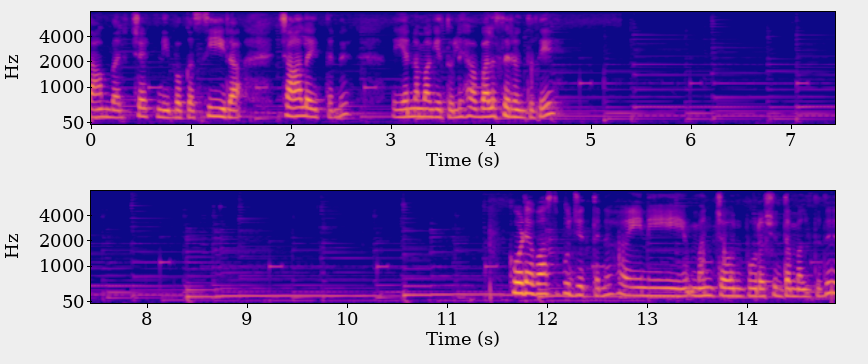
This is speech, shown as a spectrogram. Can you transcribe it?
ಸಾಂಬಾರ್, ಚಟ್ನಿ ಬೊಕ ಸೀರ, ಚಾಲ ಇತ್ತಂಡು ಎನ್ನ ಮಗೆ ತುಲಿ ಬಲಸರಿ ಉಂತದೆ ಕೋಡೆ ವಾಸ್ತು ಪೂಜೆ ಏನಿ ಮಂಚ ಮಂಚವನ್ನು ಪೂರ ಶುದ್ಧ ಮಲ್ತದೆ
